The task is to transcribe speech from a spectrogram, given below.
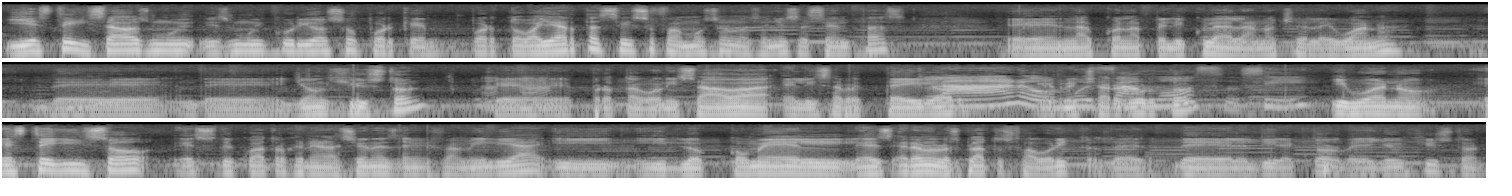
Y este guisado es muy, es muy curioso porque Puerto Vallarta se hizo famoso en los años 60 eh, en la- con la película de La Noche de la Iguana de, de John Huston, que Ajá. protagonizaba Elizabeth Taylor Claro, y muy Richard Burton. sí. Y bueno, este guiso es de cuatro generaciones de mi familia y, y lo come él, es, era uno de los platos favoritos de- del director, de John Huston.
